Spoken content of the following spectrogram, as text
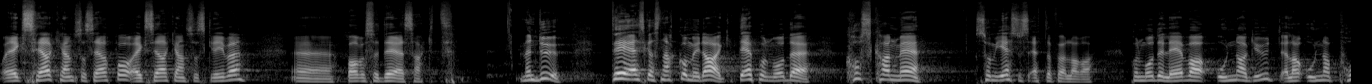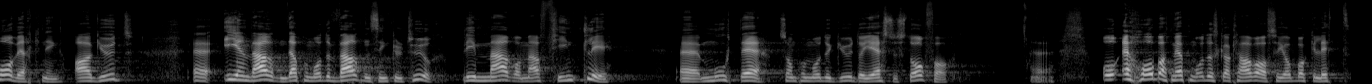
Og Jeg ser hvem som ser på, og jeg ser hvem som skriver. Eh, bare så det er sagt. Men du, det jeg skal snakke om i dag, det er på en måte hvordan kan vi som Jesus-etterfølgere på en måte leve under Gud, eller under påvirkning av Gud, eh, i en verden der på en måte verdens kultur blir mer og mer fiendtlig eh, mot det som på en måte Gud og Jesus står for. Eh, og Jeg håper at vi på en måte skal klare oss å jobbe oss litt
